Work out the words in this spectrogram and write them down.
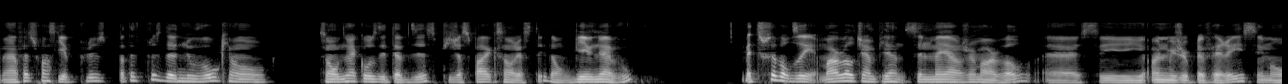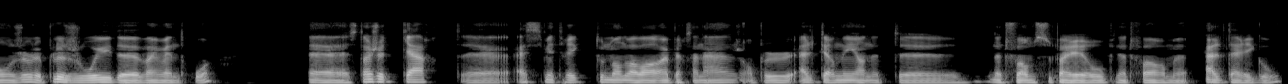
mais en fait, je pense qu'il y a plus, peut-être plus de nouveaux qui ont, qui sont venus à cause des top 10, puis j'espère qu'ils sont restés. Donc, bienvenue à vous. Mais tout ça pour dire, Marvel Champions, c'est le meilleur jeu Marvel. Euh, c'est un de mes jeux préférés. C'est mon jeu le plus joué de 2023. Euh, c'est un jeu de cartes euh, asymétrique. Tout le monde va avoir un personnage. On peut alterner en notre euh, notre forme super-héros puis notre forme alter ego.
